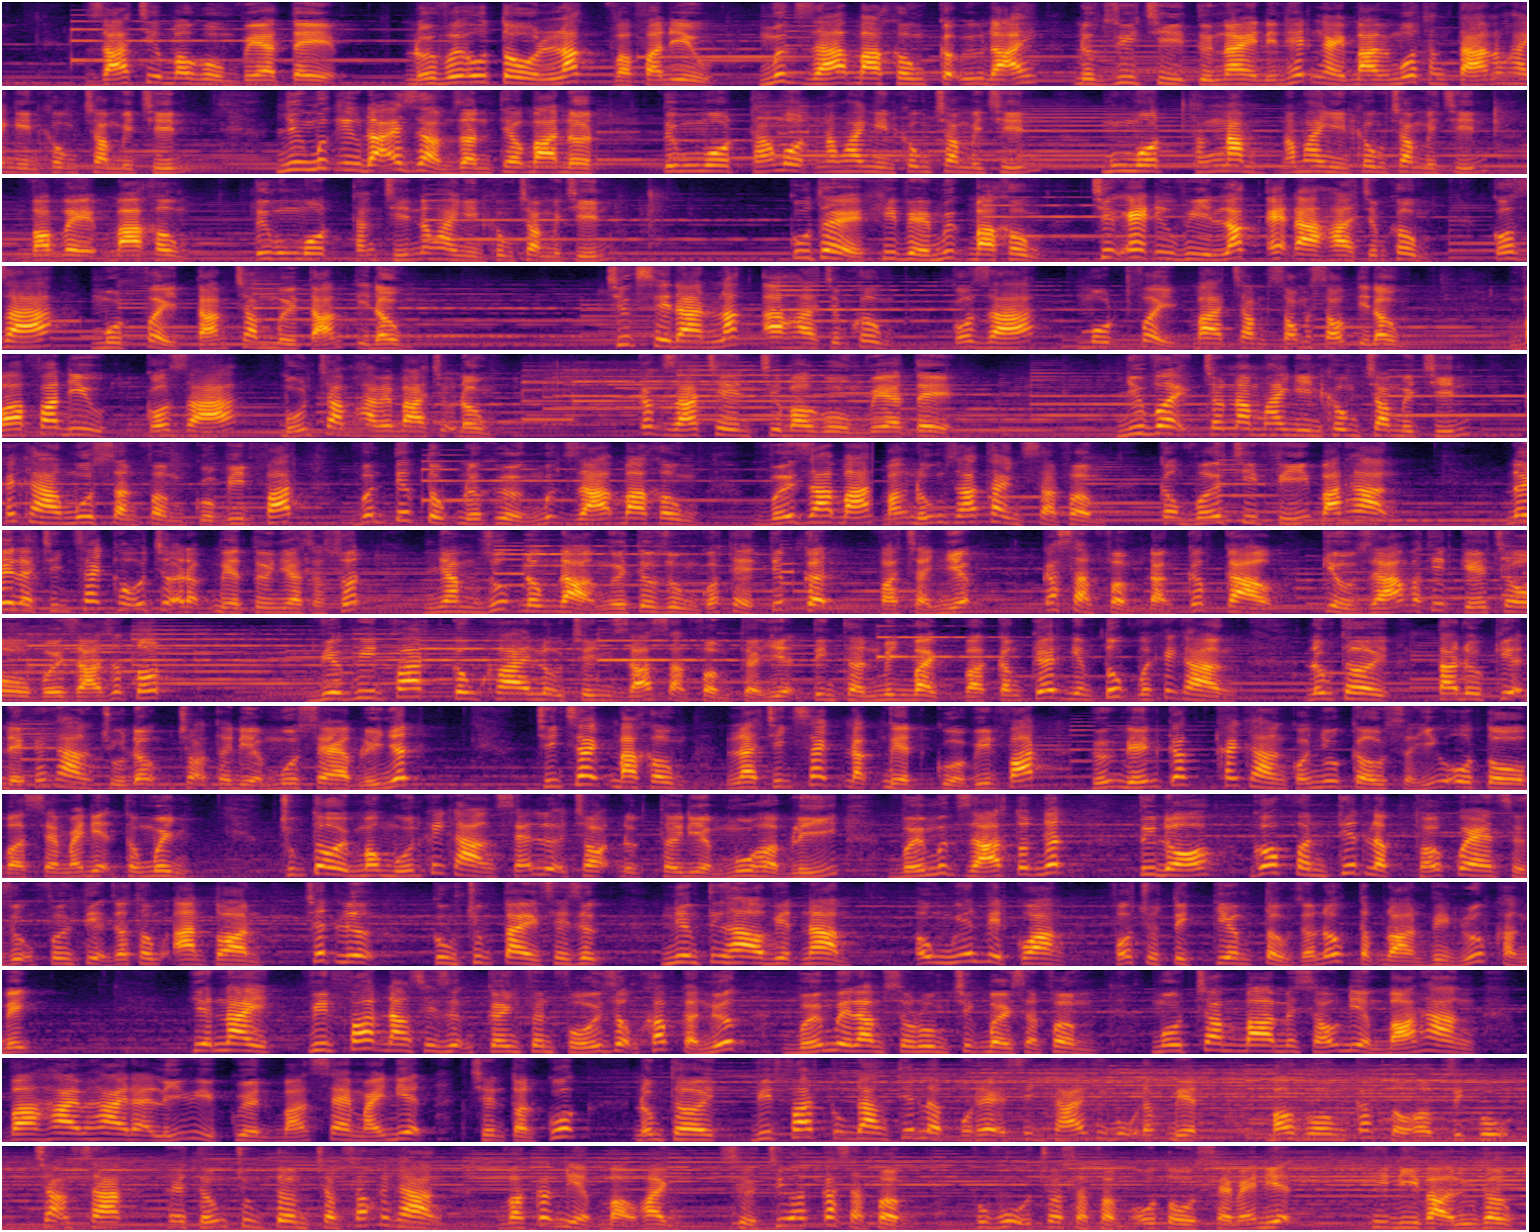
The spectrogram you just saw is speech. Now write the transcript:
Giá chưa bao gồm VAT. Đối với ô tô Lux và pha điều, mức giá 30 cộng ưu đãi được duy trì từ nay đến hết ngày 31 tháng 8 năm 2019. Nhưng mức ưu đãi giảm dần theo 3 đợt từ mùng 1 tháng 1 năm 2019, mùng 1 tháng 5 năm 2019 và về 30 từ mùng 1 tháng 9 năm 2019. Cụ thể khi về mức 30, chiếc SUV Lux SA 2.0 có giá 1,818 tỷ đồng. Chiếc sedan Lux A2.0 có giá 1,366 tỷ đồng và Fadil có giá 423 triệu đồng. Các giá trên chưa bao gồm VAT. Như vậy, trong năm 2019, khách hàng mua sản phẩm của VinFast vẫn tiếp tục được hưởng mức giá 30 với giá bán bằng đúng giá thành sản phẩm cộng với chi phí bán hàng. Đây là chính sách hỗ trợ đặc biệt từ nhà sản xuất nhằm giúp đông đảo người tiêu dùng có thể tiếp cận và trải nghiệm các sản phẩm đẳng cấp cao, kiểu dáng và thiết kế châu Âu với giá rất tốt. Việc VinFast công khai lộ trình giá sản phẩm thể hiện tinh thần minh bạch và cam kết nghiêm túc với khách hàng, đồng thời tạo điều kiện để khách hàng chủ động chọn thời điểm mua xe hợp lý nhất. Chính sách 30 là chính sách đặc biệt của VinFast hướng đến các khách hàng có nhu cầu sở hữu ô tô và xe máy điện thông minh. Chúng tôi mong muốn khách hàng sẽ lựa chọn được thời điểm mua hợp lý với mức giá tốt nhất, từ đó góp phần thiết lập thói quen sử dụng phương tiện giao thông an toàn, chất lượng cùng chung tay xây dựng niềm tự hào Việt Nam. Ông Nguyễn Việt Quang, Phó Chủ tịch kiêm Tổng Giám đốc Tập đoàn Vingroup khẳng định. Hiện nay, VinFast đang xây dựng kênh phân phối rộng khắp cả nước với 15 showroom trưng bày sản phẩm, 136 điểm bán hàng và 22 đại lý ủy quyền bán xe máy điện trên toàn quốc. Đồng thời, VinFast cũng đang thiết lập một hệ sinh thái dịch vụ đặc biệt bao gồm các tổ hợp dịch vụ, trạm sạc, hệ thống trung tâm chăm sóc khách hàng và các điểm bảo hành, sửa chữa các sản phẩm phục vụ cho sản phẩm ô tô, xe máy điện khi đi vào lưu thông.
